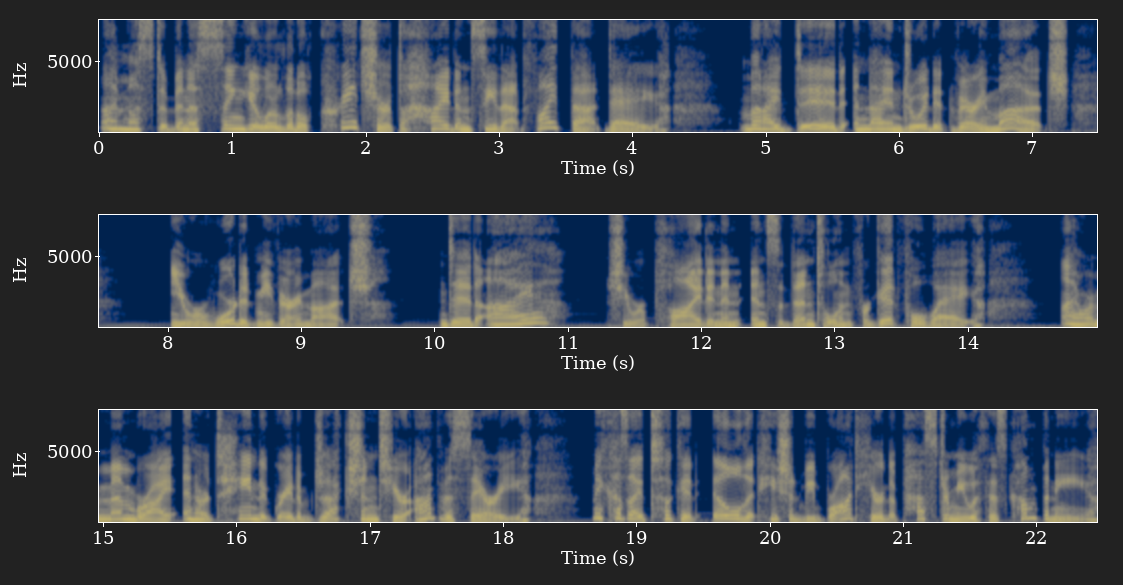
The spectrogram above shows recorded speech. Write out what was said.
I must have been a singular little creature to hide and see that fight that day. But I did, and I enjoyed it very much. You rewarded me very much. Did I? She replied in an incidental and forgetful way. I remember I entertained a great objection to your adversary, because I took it ill that he should be brought here to pester me with his company.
